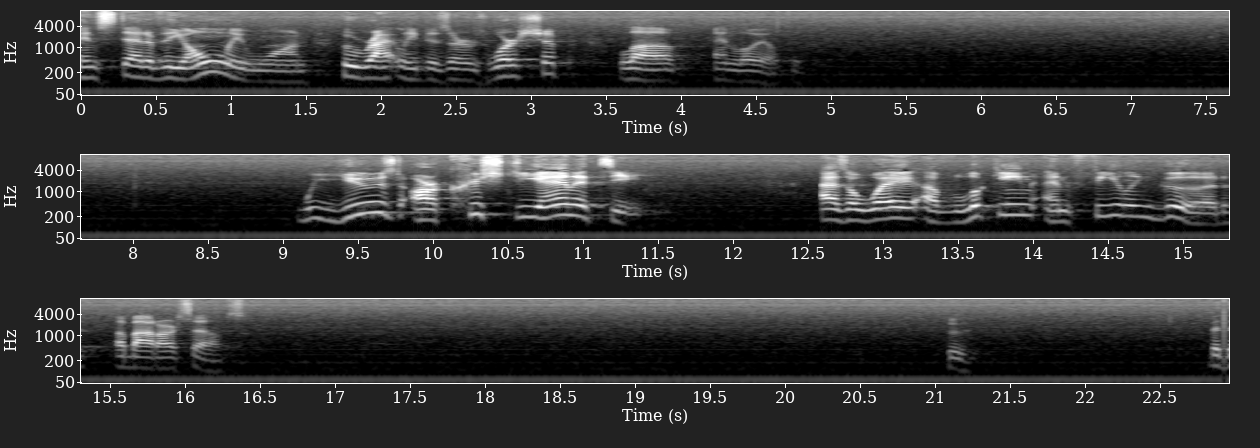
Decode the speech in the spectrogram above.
instead of the only one who rightly deserves worship, love, and loyalty. We used our Christianity as a way of looking and feeling good about ourselves. But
